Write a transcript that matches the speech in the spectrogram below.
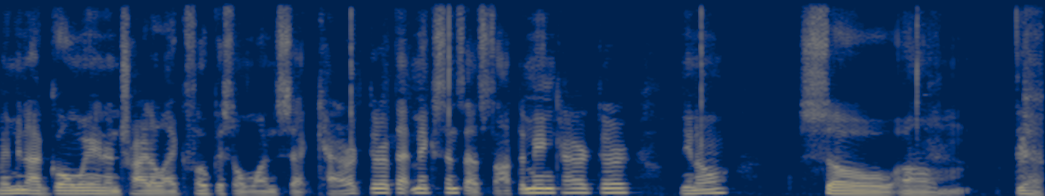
Maybe not go in and try to like focus on one set character, if that makes sense. That's not the main character, you know. So, um, yeah.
